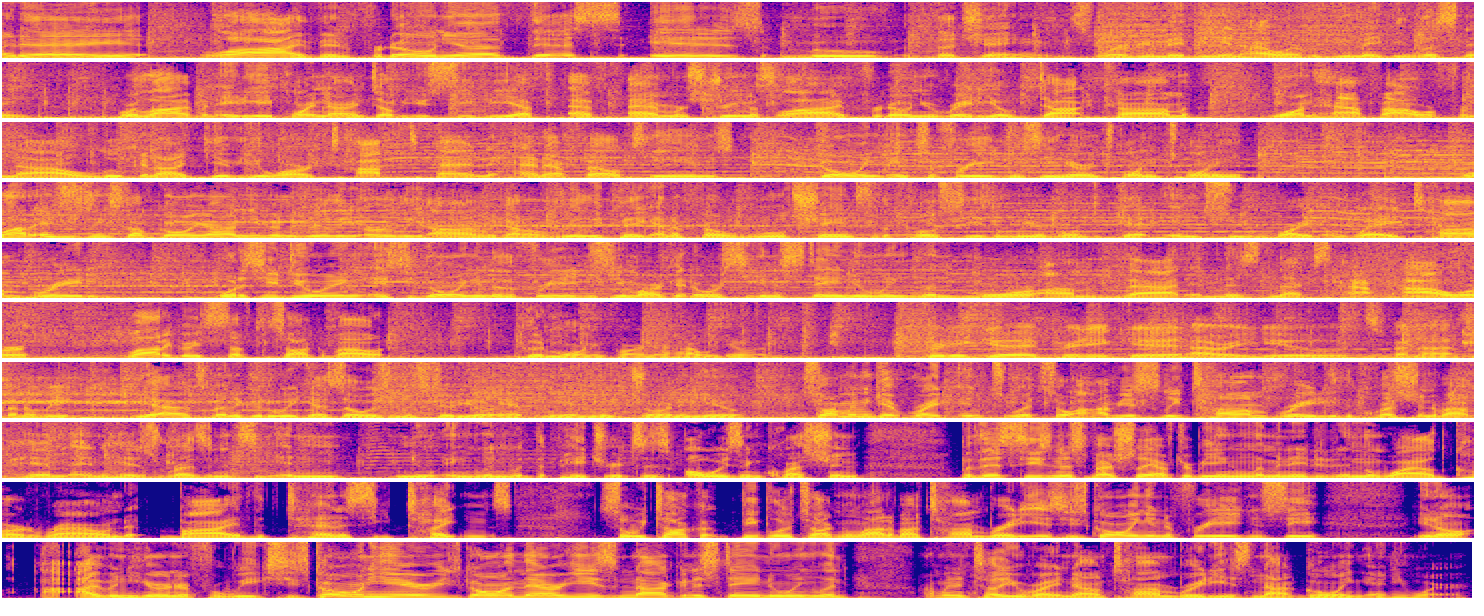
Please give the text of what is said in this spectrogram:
Friday, live in Fredonia. This is Move the Chains. Wherever you may be and however you may be listening, we're live on 88.9 WCVF FM or stream us live, FredoniaRadio.com. One half hour from now, Luke and I give you our top 10 NFL teams going into free agency here in 2020. A lot of interesting stuff going on, even really early on. We got a really big NFL rule change for the postseason we are going to get into right away. Tom Brady, what is he doing? Is he going into the free agency market or is he going to stay in New England? More on that in this next half hour. A lot of great stuff to talk about. Good morning, partner. How we doing? Pretty good, pretty good. How are you? It's been a it's been a week. Yeah, it's been a good week as always in the studio. Anthony and Luke joining you. So I'm going to get right into it. So obviously, Tom Brady. The question about him and his residency in New England with the Patriots is always in question. But this season, especially after being eliminated in the wild card round by the Tennessee Titans. So we talk. People are talking a lot about Tom Brady. Is he's going into free agency? You know, I- I've been hearing it for weeks. He's going here. He's going there. He's not going to stay in New England. I'm going to tell you right now, Tom Brady is not going anywhere.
